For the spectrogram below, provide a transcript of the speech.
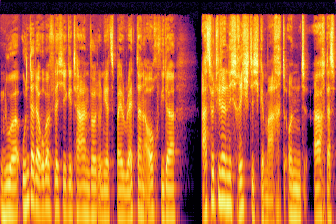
nur unter der Oberfläche getan wird und jetzt bei Red dann auch wieder ah, es wird wieder nicht richtig gemacht. Und ach, das,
